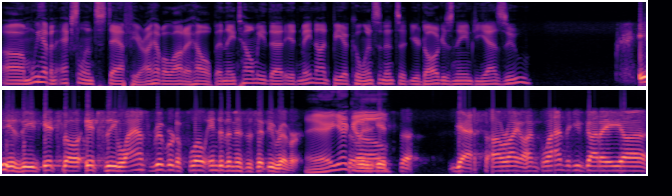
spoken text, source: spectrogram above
um, we have an excellent staff here. I have a lot of help, and they tell me that it may not be a coincidence that your dog is named Yazoo. It is the it's the it's the last river to flow into the Mississippi River. There you So go. it- it's uh, yes. All right. I'm glad that you've got a uh,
